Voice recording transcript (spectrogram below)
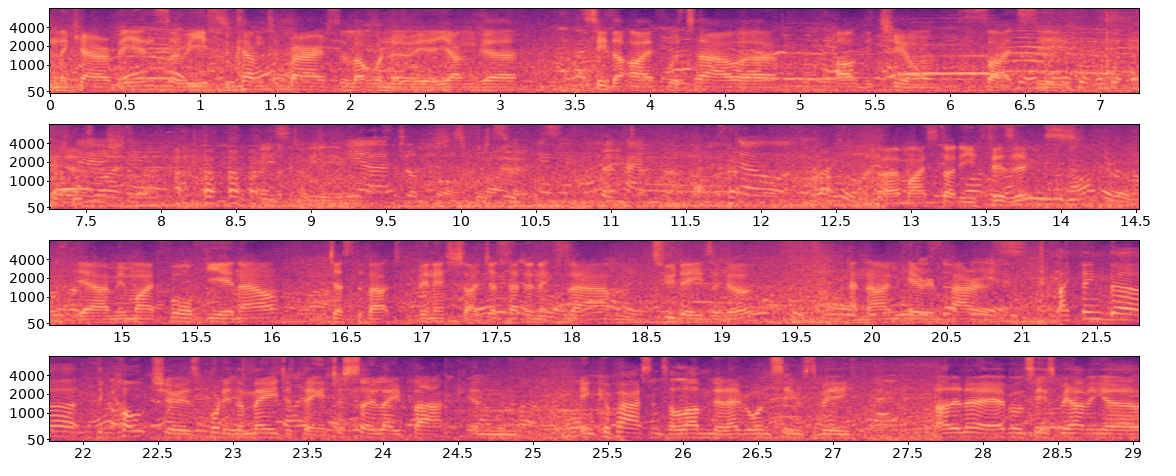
in the Caribbean. So we used to come to Paris a lot when we were younger, see the Eiffel Tower, Arc de Triomphe, sightsee. Yeah. Okay. So, Um, I study physics. Yeah, I'm in my fourth year now, just about to finish. I just had an exam two days ago, and now I'm here in Paris. I think the, the culture is probably the major thing. It's just so laid back, and in comparison to London, everyone seems to be, I don't know, everyone seems to be having a,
